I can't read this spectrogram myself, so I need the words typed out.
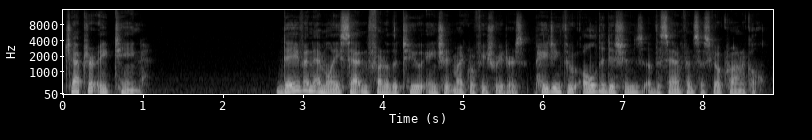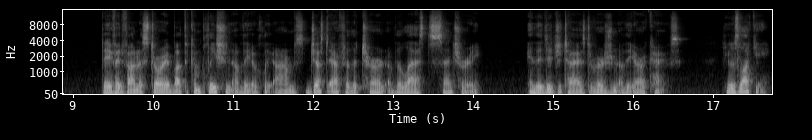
Chapter 18 Dave and Emily sat in front of the two ancient microfiche readers, paging through old editions of the San Francisco Chronicle. Dave had found a story about the completion of the Oakley Arms just after the turn of the last century in the digitized version of the archives. He was lucky.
